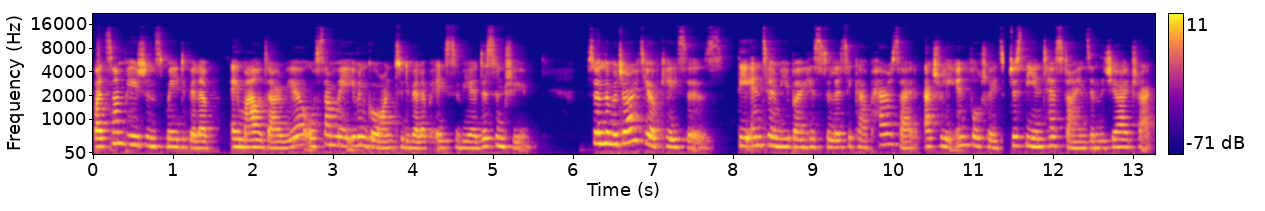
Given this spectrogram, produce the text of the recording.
but some patients may develop a mild diarrhea or some may even go on to develop a severe dysentery. So in the majority of cases, the Entamoeba histolytica parasite actually infiltrates just the intestines in the GI tract.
